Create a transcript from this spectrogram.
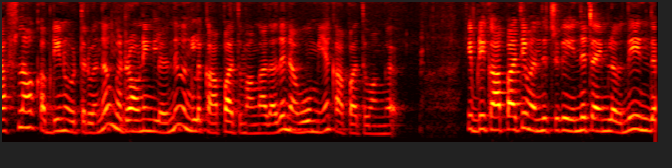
ரஃப்லாக் அப்படின்னு ஒருத்தர் வந்து அவங்க ட்ரௌனிங்லேருந்து இவங்களை காப்பாற்றுவாங்க அதாவது நவோமியை காப்பாற்றுவாங்க இப்படி காப்பாற்றி வந்துட்டு இருக்க இந்த டைமில் வந்து இந்த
